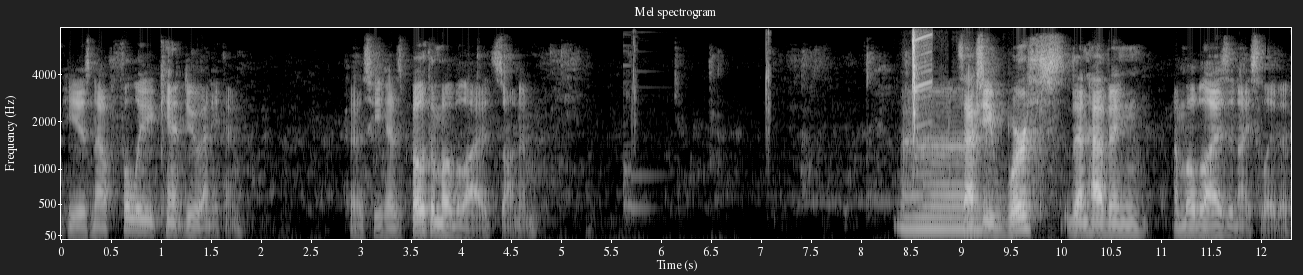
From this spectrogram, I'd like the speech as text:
He is now fully can't do anything because he has both immobilized on him. Uh, It's actually worse than having immobilized and isolated.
